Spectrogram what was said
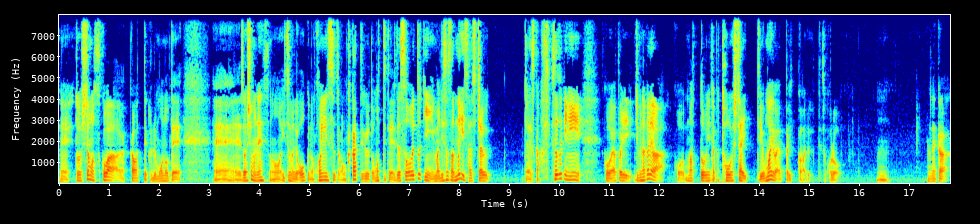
ね、どうしてもスコアが関わってくるもので、えー、どうしてもね、その、いつもより多くのコイン数とかもかかってくると思ってて、で、そういう時に、まあ、リサさん無理させちゃうじゃないですか。そういう時に、こう、やっぱり自分の中では、こう、まっとうにやっぱ通したいっていう思いはやっぱ一個あるってところ。うん。なんか、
